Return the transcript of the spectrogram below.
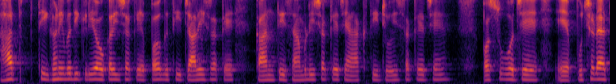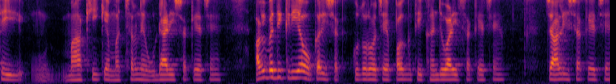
હાથથી ઘણી બધી ક્રિયાઓ કરી શકે, પગથી ચાલી શકે, કાનથી સાંભળી શકે છે, આંખથી જોઈ શકે છે. પશુઓ છે એ પૂંછડાથી માખી કે મચ્છરને ઉડાડી શકે છે. આવી બધી ક્રિયાઓ કરી શકે, કૂતરો છે પગથી ખંજવાળી શકે છે, ચાલી શકે છે,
